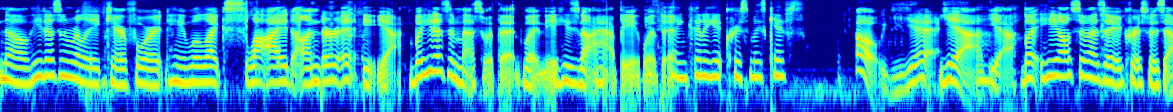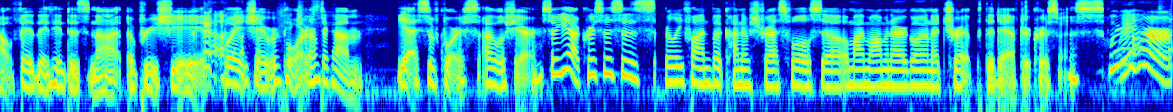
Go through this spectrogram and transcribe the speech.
No, he doesn't really care for it. He will like slide under it. Yeah, but he doesn't mess with it. But he's not happy with it. Ain't gonna get Christmas gifts. Oh yeah. Yeah, Yeah. But he also has like a Christmas outfit that he does not appreciate, Wait, shape, or form. To come. Yes, of course, I will share. So yeah, Christmas is really fun but kind of stressful. So my mom and I are going on a trip the day after Christmas. Where?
